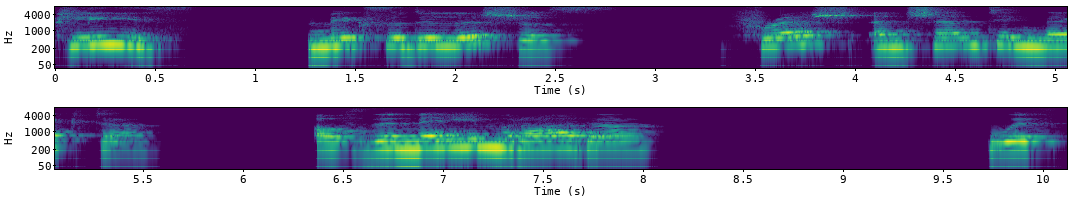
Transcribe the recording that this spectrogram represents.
Please mix a delicious, fresh, enchanting nectar of the name Radha with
